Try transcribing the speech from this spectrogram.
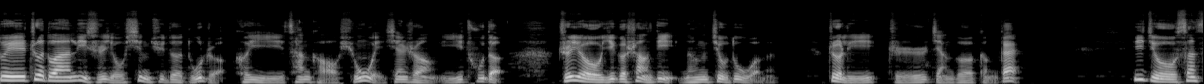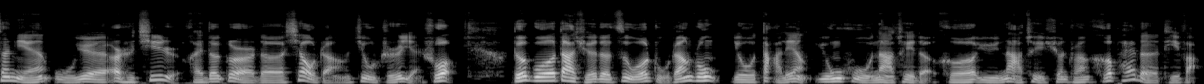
对这段历史有兴趣的读者，可以参考熊伟先生遗出的“只有一个上帝能救度我们”。这里只讲个梗概。一九三三年五月二十七日，海德格尔的校长就职演说，德国大学的自我主张中有大量拥护纳粹的和与纳粹宣传合拍的提法。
